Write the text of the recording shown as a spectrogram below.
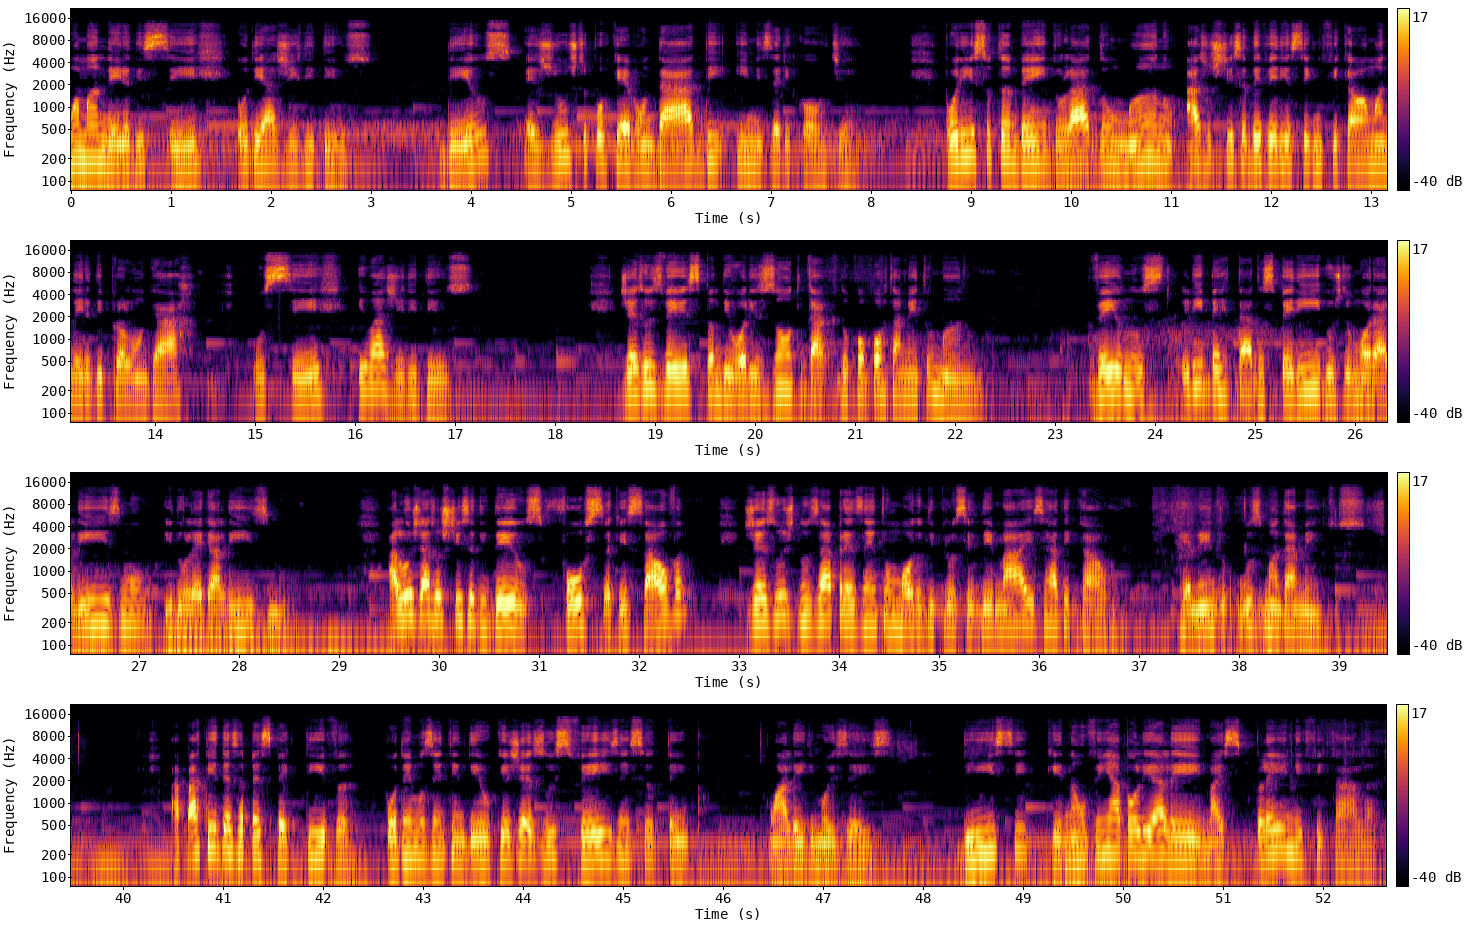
uma maneira de ser ou de agir de Deus. Deus é justo porque é bondade e misericórdia. Por isso, também, do lado humano, a justiça deveria significar uma maneira de prolongar o ser e o agir de Deus. Jesus veio expandir o horizonte da, do comportamento humano. Veio nos libertar dos perigos do moralismo e do legalismo à luz da justiça de Deus, força que salva, Jesus nos apresenta um modo de proceder mais radical, relendo os mandamentos. A partir dessa perspectiva, podemos entender o que Jesus fez em seu tempo com a lei de Moisés. Disse que não vinha abolir a lei, mas plenificá-la,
